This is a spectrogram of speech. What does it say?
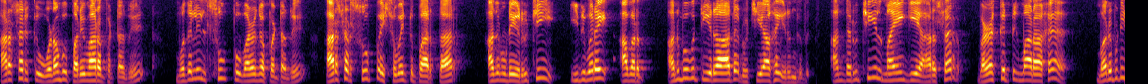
அரசருக்கு உணவு பரிமாறப்பட்டது. முதலில் சூப்பு வழங்கப்பட்டது. அரசர் சூப்பை சுவைத்து பார்த்தார். அதனுடைய ருச்சி இதுவரை அவர் அனுபவித்தீராத ருச்சியாக இருந்தது. அந்த ருச்சியில் மயங்கிய அரசர் வழக்கத்துக்கு மாறாக மறுபடி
